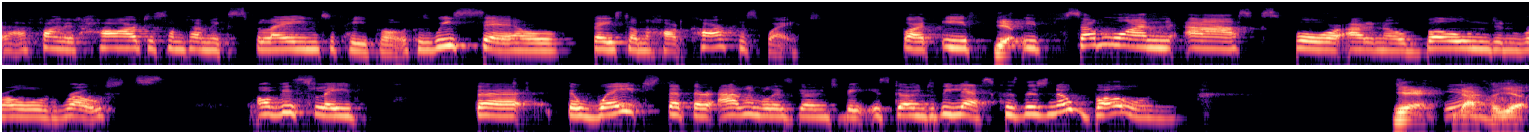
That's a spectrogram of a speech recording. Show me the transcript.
I find it hard to sometimes explain to people because we sell based on the hot carcass weight. But if yep. if someone asks for I don't know boned and rolled roasts, obviously the the weight that their animal is going to be is going to be less because there's no bone. Yeah, yeah, exactly. Yeah.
